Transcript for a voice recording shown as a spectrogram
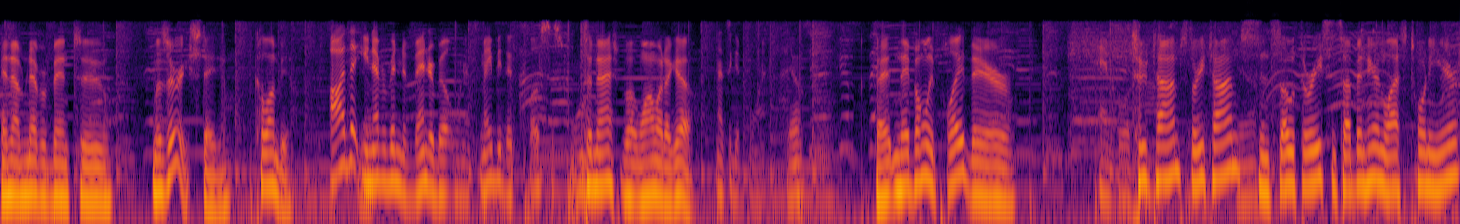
and I've never been to Missouri Stadium, Columbia. Odd that you've never been to Vanderbilt when it's maybe the closest one. To Nashville, why would I go? That's a good point. Yeah. They- And they've only played there Handful of two times, three times Yeah. since '03, since I've been here in the last 20 years.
